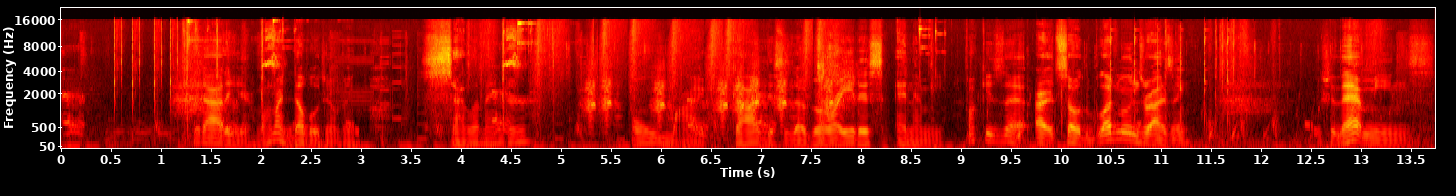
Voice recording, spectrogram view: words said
Get out of here. Why am I double jumping? Salamander? Oh my god, this is the greatest enemy. Fuck is that? Alright, so the blood moon's rising. Which that means...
